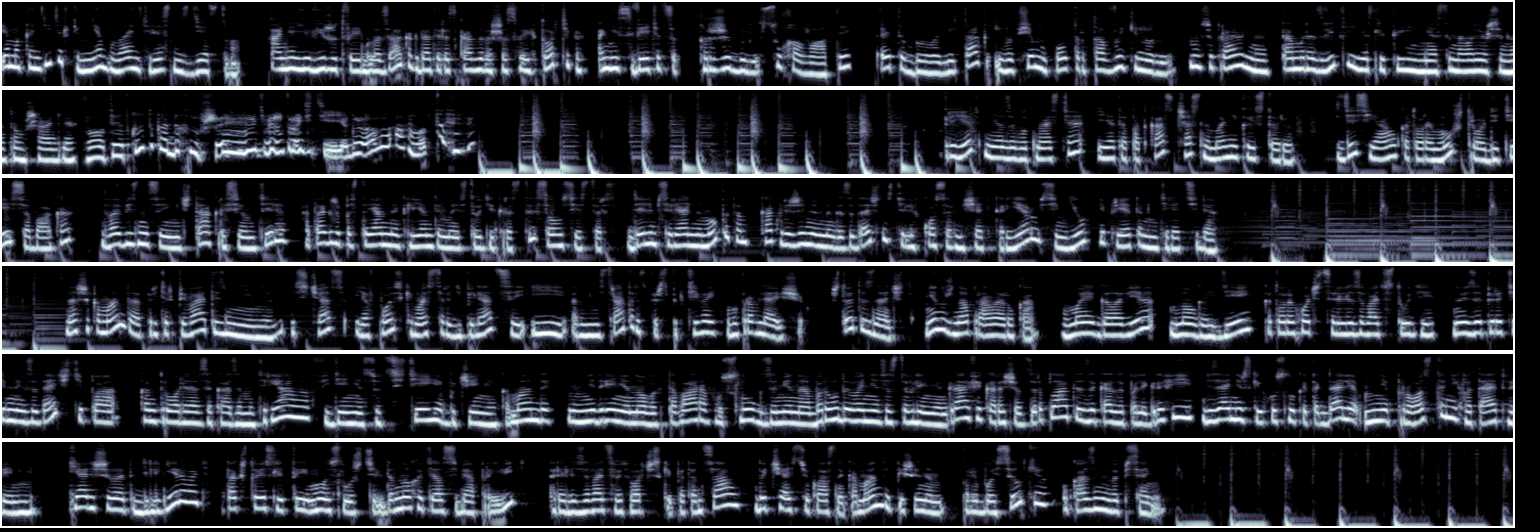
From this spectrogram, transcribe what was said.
Тема кондитерки мне была интересна с детства. Аня, я вижу твои глаза, когда ты рассказываешь о своих тортиках. Они светятся. Коржи были суховаты, это было не так, и вообще мы полторта выкинули. Ну, все правильно. Там и развитие, если ты не останавливаешься на том шаге. Вау, ты откуда такая отдохнувшая? У тебя же трое детей. Я говорю, а, а вот. Привет, меня зовут Настя, и это подкаст «Час на маленькую историю». Здесь я, у которой муж, трое детей, собака, Два бизнеса и мечта о красивом теле, а также постоянные клиенты моей студии красоты Soul Sisters. Делимся реальным опытом, как в режиме многозадачности легко совмещать карьеру, семью и при этом не терять себя. Наша команда претерпевает изменения, и сейчас я в поиске мастера депиляции и администратора с перспективой в управляющую. Что это значит? Мне нужна правая рука. В моей голове много идей, которые хочется реализовать в студии, но из оперативных задач типа контроля заказа материалов, ведения соцсетей, обучения команды, внедрения новых товаров, услуг, замена оборудования, составления графика, расчет зарплаты, заказа полиграфии, дизайнерских услуг и так далее, мне просто не хватает времени. Я решила это делегировать, так что если ты, мой слушатель, давно хотел себя проявить, реализовать свой творческий потенциал, быть частью классной команды, пиши нам по любой ссылке, указанной в описании.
